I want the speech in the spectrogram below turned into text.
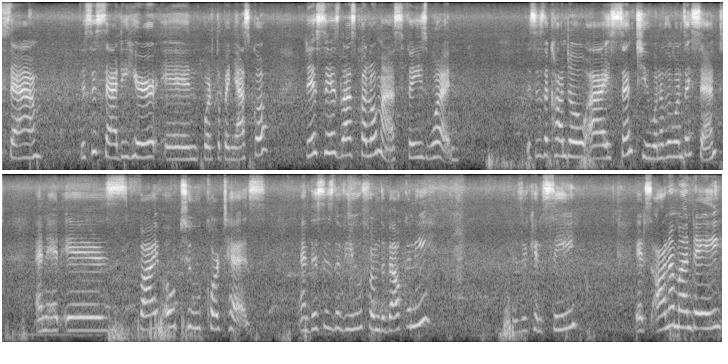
Sam, this is Sandy here in Puerto Peñasco. This is Las Palomas, phase one. This is the condo I sent you, one of the ones I sent, and it is 502 Cortez. And this is the view from the balcony. As you can see, it's on a Monday,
